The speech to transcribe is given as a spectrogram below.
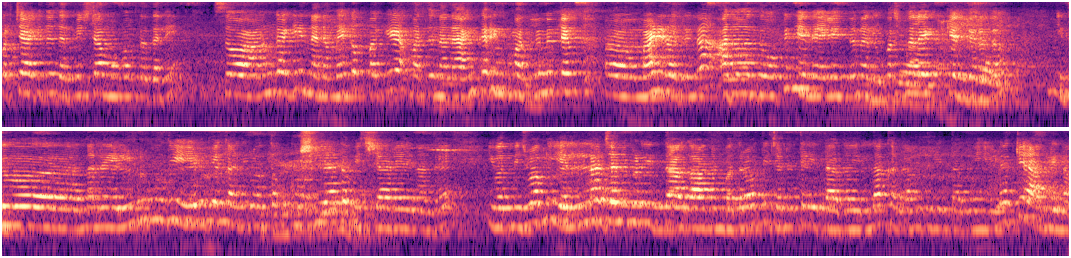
ಪರಿಚಯ ಆಗಿದ್ದು ಧರ್ಮಿಷ್ಠ ಮುಹೂರ್ತದಲ್ಲಿ. ಸೊ ಹಂಗಾಗಿ ನನ್ನ ಮೇಕಪ್ ಬಗ್ಗೆ ಮತ್ತು ನನ್ನ ಆ್ಯಂಕರಿಂಗ್ ಮೊದಲನೇ ಟೈಮ್ ಮಾಡಿರೋದ್ರಿಂದ ಅದು ಒಂದು ಒಪಿನಿಯನ್ ಹೇಳಿದ್ದು ನಾನು ಪರ್ಸ್ನಲಾಗಿ ಕೇಳ್ತಿರೋದು. ಇದು ನಾನು ಎಲ್ರಿಗೂ ಮುಂದೆ ಹೇಳ್ಬೇಕಾಗಿರುವಂಥ ಖುಷಿಯಾದ ವಿಚಾರ ಏನಂದರೆ ಇವತ್ತು ನಿಜವಾಗ್ಲೂ ಎಲ್ಲ ಜನಗಳು ಇದ್ದಾಗ, ನಮ್ಮ ಭದ್ರಾವತಿ ಜನತೆ ಇದ್ದಾಗ, ಎಲ್ಲ ಕಲಾವಿದರು ಇದ್ದಾಗ ಹೇಳೋಕ್ಕೆ ಆಗಲಿಲ್ಲ.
